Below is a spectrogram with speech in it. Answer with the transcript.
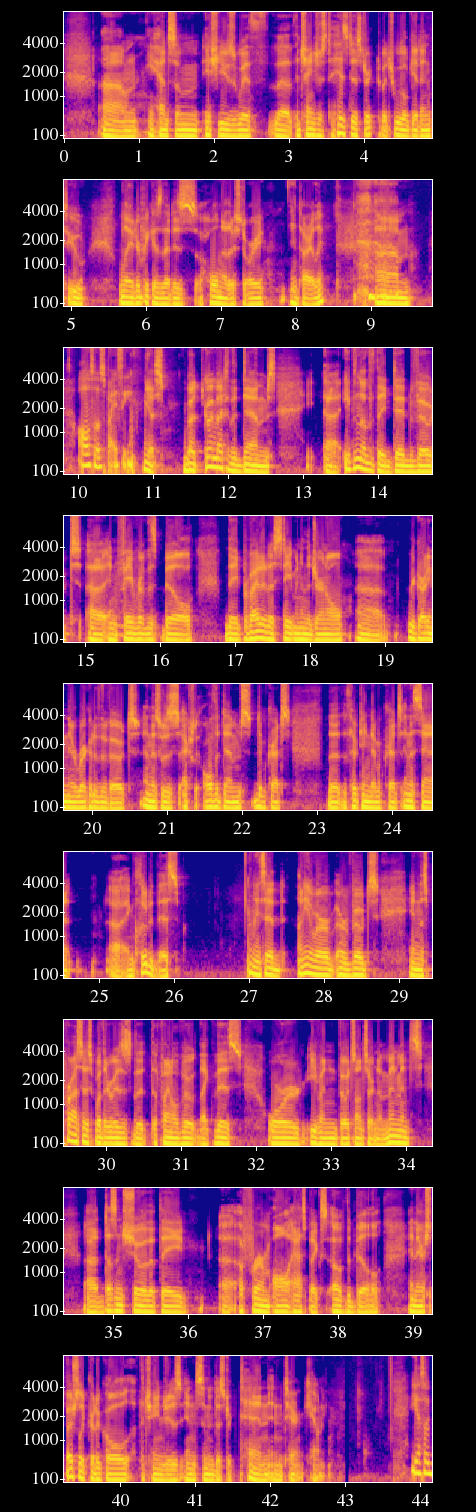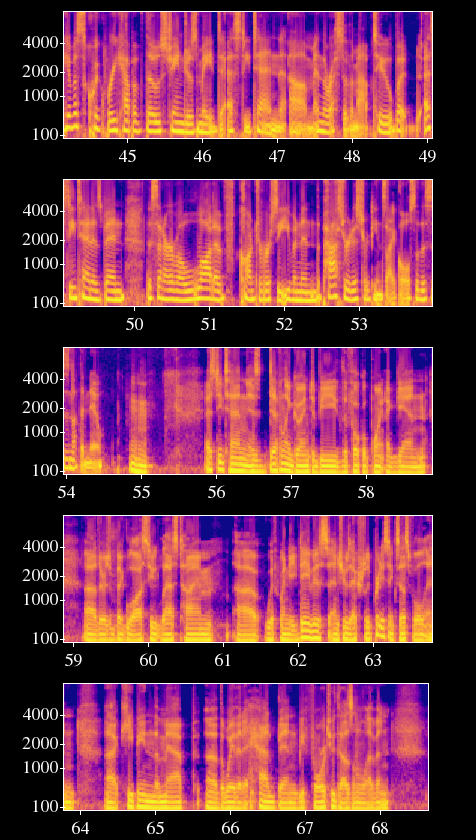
Um, he had some issues with the, the changes to his district, which we'll get into later because that is a whole nother story entirely. Also spicy. Yes, but going back to the Dems, uh, even though that they did vote uh, in favor of this bill, they provided a statement in the Journal uh, regarding their record of the vote, and this was actually all the Dems, Democrats, the, the 13 Democrats in the Senate uh, included this. And they said any of our, our votes in this process, whether it was the, the final vote like this or even votes on certain amendments, uh, doesn't show that they uh, affirm all aspects of the bill. And they're especially critical of the changes in Senate District 10 in Tarrant County. Yeah, so give us a quick recap of those changes made to SD10 um, and the rest of the map too. But SD10 has been the center of a lot of controversy even in the past redistricting cycle, so this is nothing new. SD10 is definitely going to be the focal point again. Uh, there was a big lawsuit last time uh, with Wendy Davis, and she was actually pretty successful in uh, keeping the map uh, the way that it had been before 2011.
